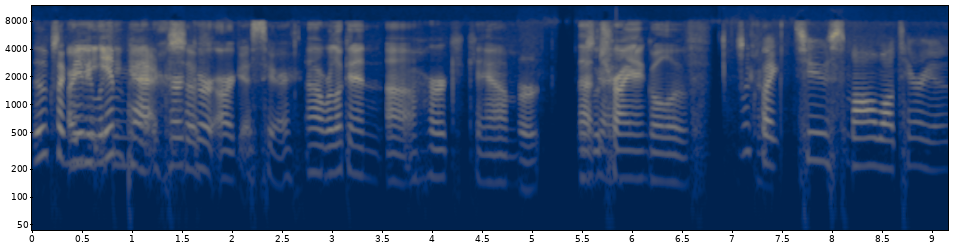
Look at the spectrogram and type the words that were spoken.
it looks like Are you maybe looking impacts at Herc of- or Argus here? Uh, we're looking in uh, Herc Cam, Or that it- triangle of Looks kinda- like two small Walterias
